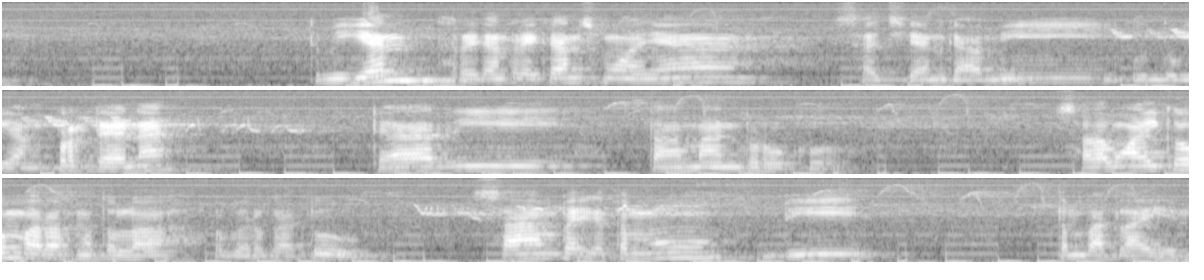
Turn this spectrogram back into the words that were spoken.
Demikian rekan-rekan semuanya sajian kami untuk yang perdana dari Taman Progo. Assalamualaikum warahmatullahi wabarakatuh. Sampai ketemu di tempat lain.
